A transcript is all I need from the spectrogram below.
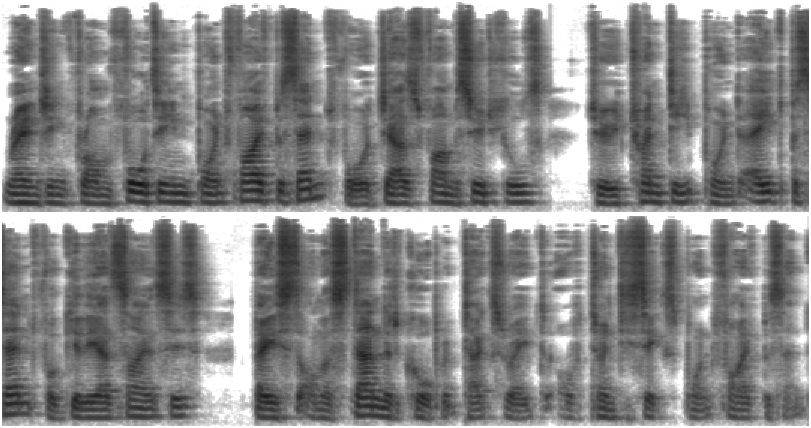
ranging from 14.5% for Jazz Pharmaceuticals to 20.8% for Gilead Sciences, based on a standard corporate tax rate of 26.5%.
